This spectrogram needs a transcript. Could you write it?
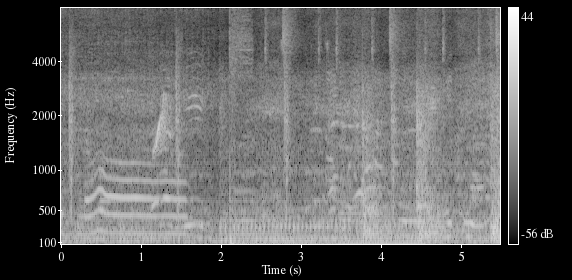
Itlog. Itlog.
